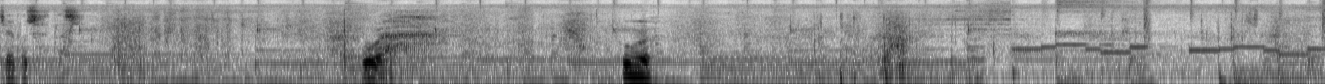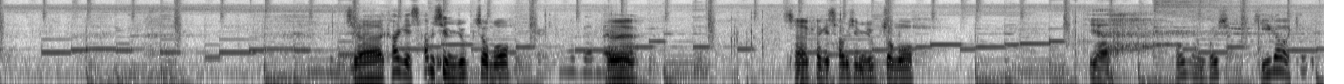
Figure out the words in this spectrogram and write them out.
재보자, 다시. 우와. 우와. 정확하게 36.5. 예. 정확하게 36.5. 이야, 거기 안 보이시? 기가 막혀.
